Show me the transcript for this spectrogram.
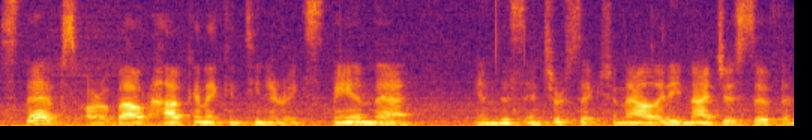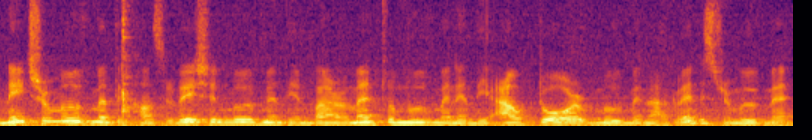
steps are about how can I continue to expand that in this intersectionality, not just of the nature movement, the conservation movement, the environmental movement, and the outdoor movement, outdoor industry movement,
